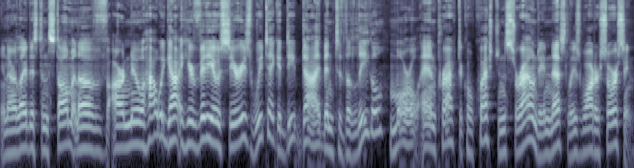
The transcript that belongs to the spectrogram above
In our latest installment of our new How We Got Here video series, we take a deep dive into the legal, moral, and practical questions surrounding Nestle's water sourcing.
